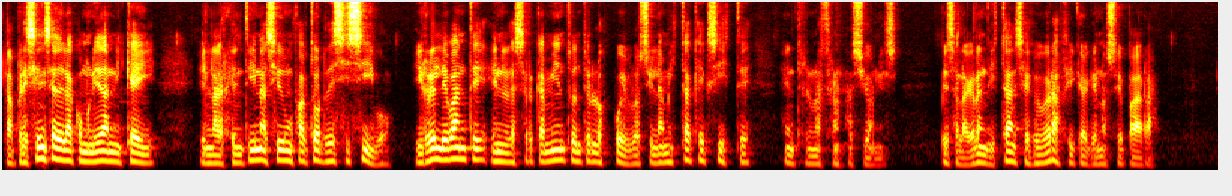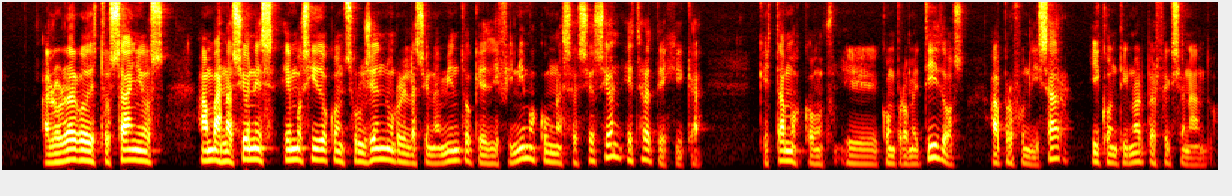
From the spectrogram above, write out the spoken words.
La presencia de la comunidad Nikkei en la Argentina ha sido un factor decisivo y relevante en el acercamiento entre los pueblos y la amistad que existe entre nuestras naciones, pese a la gran distancia geográfica que nos separa. A lo largo de estos años, ambas naciones hemos ido construyendo un relacionamiento que definimos como una asociación estratégica, que estamos eh, comprometidos a profundizar y continuar perfeccionando,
